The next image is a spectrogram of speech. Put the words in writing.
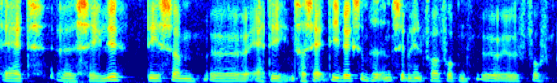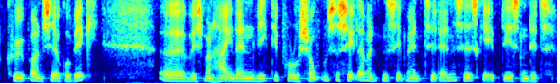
at øh, sælge det, som øh, er det interessante i virksomheden, simpelthen for at få, den, øh, få køberen til at gå væk. Øh, hvis man har en eller anden vigtig produktion, så sælger man den simpelthen til et andet selskab. Det er sådan lidt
